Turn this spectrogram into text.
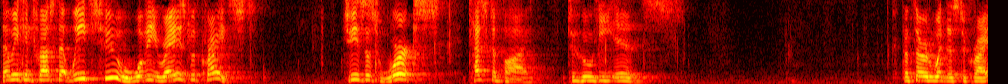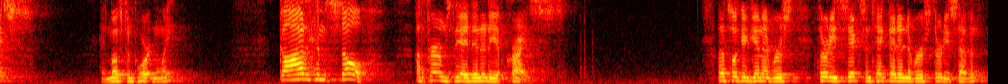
that we can trust that we too will be raised with Christ. Jesus' works testify to who he is. The third witness to Christ, and most importantly, God himself affirms the identity of Christ. Let's look again at verse 36 and take that into verse 37.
